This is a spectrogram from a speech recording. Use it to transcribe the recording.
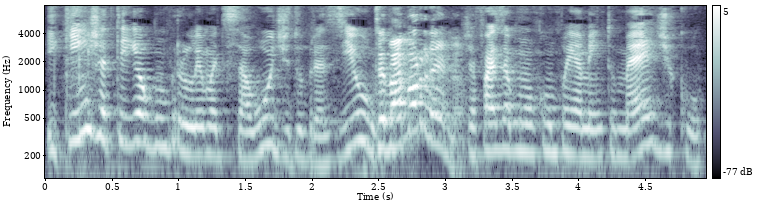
e quem já tem algum problema de saúde do Brasil, Você vai morrer, meu. já faz algum acompanhamento médico,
